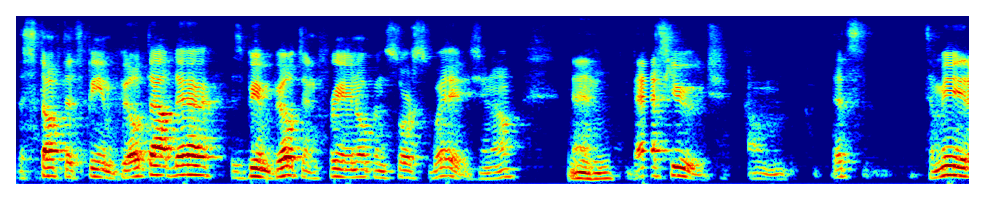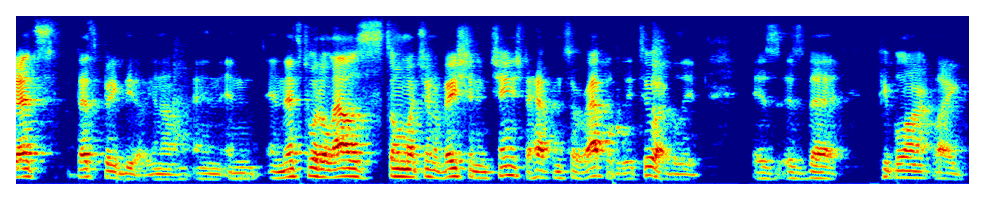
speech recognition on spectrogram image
the stuff that's being built out there is being built in free and open source ways, you know, and mm-hmm. that's huge. Um, that's to me that's that's big deal you know and and and that's what allows so much innovation and change to happen so rapidly too i believe is is that people aren't like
